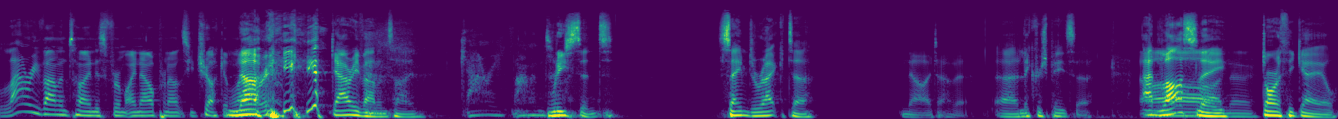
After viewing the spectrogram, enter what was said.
Larry Valentine is from I Now Pronounce You Chuck and No. Larry. Gary Valentine. Gary Valentine. Recent. Same director. no, I don't have it. Uh, Licorice Pizza. And Oh, lastly, no. Dorothy Gale.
